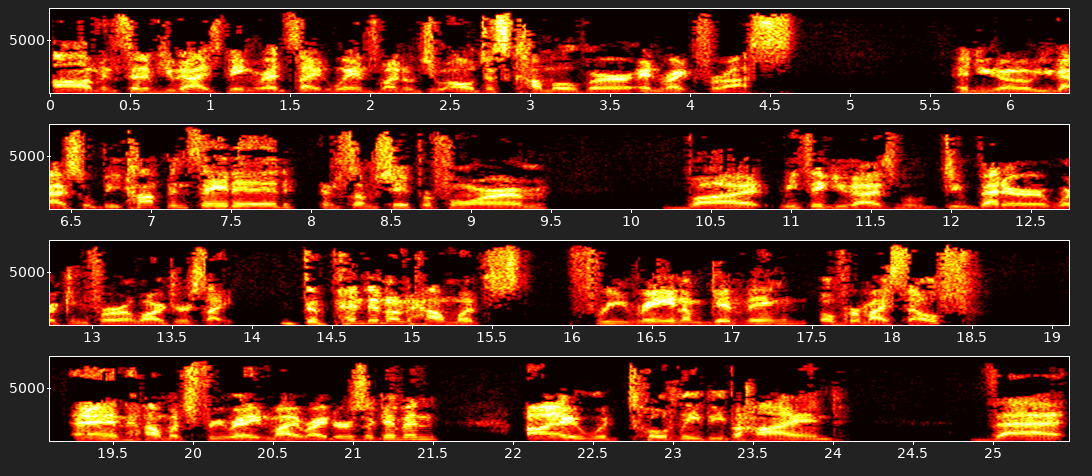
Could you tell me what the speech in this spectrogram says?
Um, instead of you guys being red site wins, why don't you all just come over and write for us? And you know, you guys will be compensated in some shape or form, but we think you guys will do better working for a larger site." dependent on how much free reign I'm giving over myself and how much free reign my writers are given, I would totally be behind that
